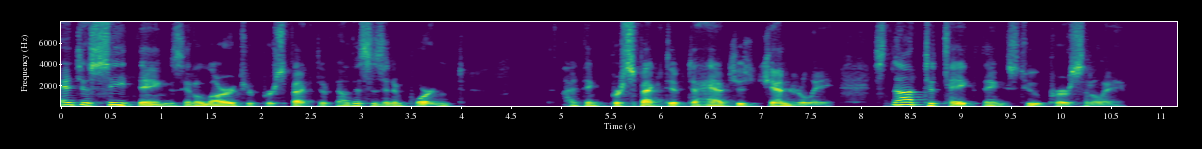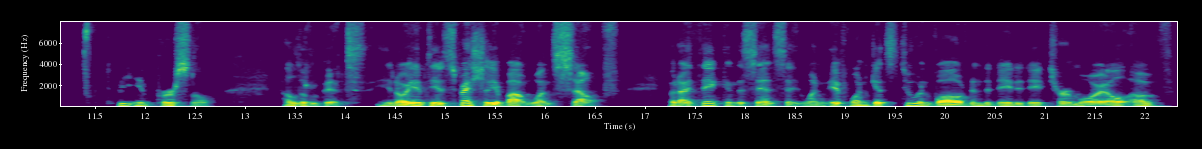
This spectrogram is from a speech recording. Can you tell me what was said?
and just see things in a larger perspective. Now, this is an important, I think, perspective to have just generally. It's not to take things too personally, to be impersonal a little bit, you know, especially about oneself. But I think, in the sense that one, if one gets too involved in the day to day turmoil of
